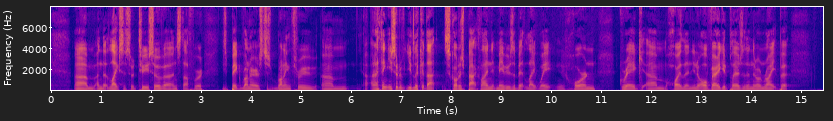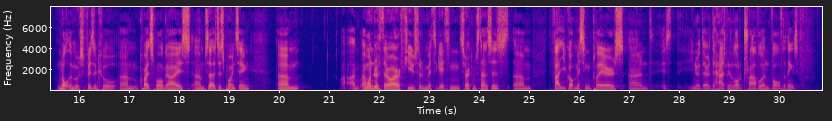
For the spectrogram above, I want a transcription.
Um, and the likes of sort of Tuisova and stuff were these big runners just running through. Um, and I think you sort of you look at that Scottish backline. It maybe was a bit lightweight. You know, Horne, Grigg, um, Hoyland. You know, all very good players within their own right, but not the most physical. Um, quite small guys. Um, so that was disappointing. Um, I, I wonder if there are a few sort of mitigating circumstances. Um, the fact you've got missing players and it's you know there there has been a lot of travel involved. I think it's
